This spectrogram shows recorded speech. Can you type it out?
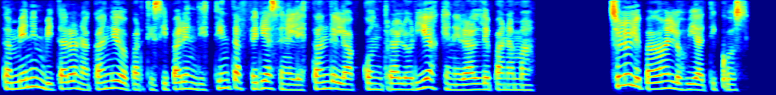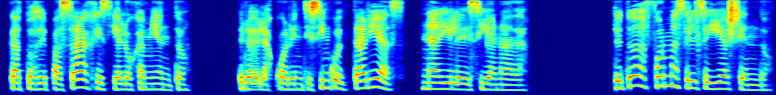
también invitaron a Cándido a participar en distintas ferias en el stand de la Contraloría General de Panamá. Solo le pagaban los viáticos, gastos de pasajes y alojamiento, pero de las 45 hectáreas nadie le decía nada. De todas formas, él seguía yendo.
